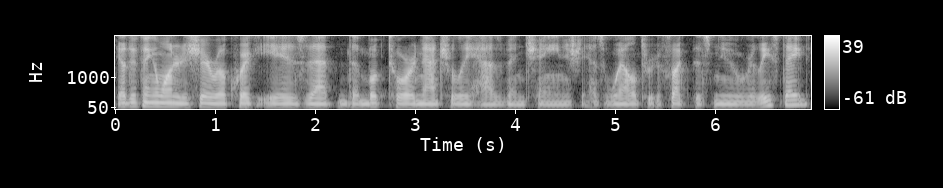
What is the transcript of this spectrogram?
The other thing I wanted to share real quick is that the book tour naturally has been changed as well to reflect this new release date.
